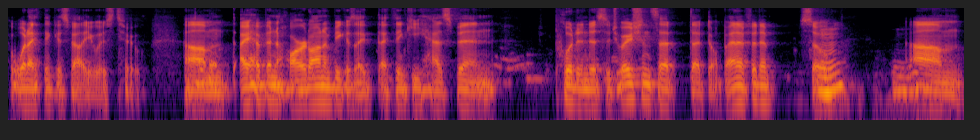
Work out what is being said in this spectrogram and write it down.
what i think his value is too um, okay. i have been hard on him because I, I think he has been put into situations that that don't benefit him so mm-hmm. mm-hmm. um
